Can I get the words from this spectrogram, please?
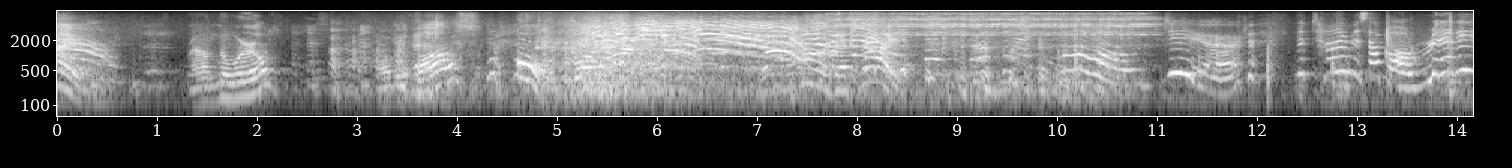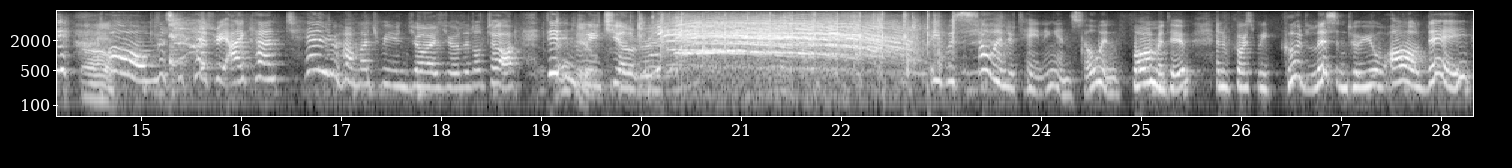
right. Round the world. Over the falls. Oh, boy. Oh, that's right. Oh, dear. The time is up already. Oh. Oh, Mr. Petrie, I can't tell you how much we enjoyed your little talk. Didn't we, children? Yeah! It was so entertaining and so informative. And of course, we could listen to you all day.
